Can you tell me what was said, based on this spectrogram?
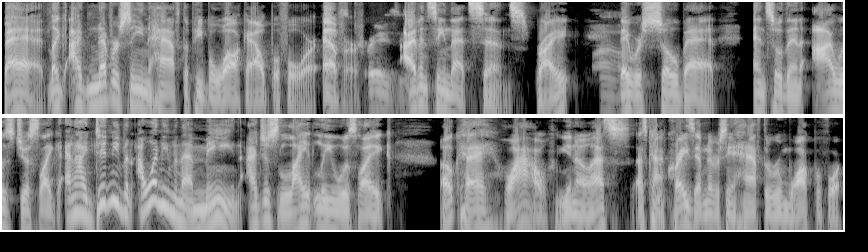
bad. Like I've never seen half the people walk out before ever. crazy. I haven't seen that since, right? Wow. They were so bad. And so then I was just like, and I didn't even, I wasn't even that mean. I just lightly was like, okay, wow, you know, that's that's kind of crazy. I've never seen half the room walk before.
